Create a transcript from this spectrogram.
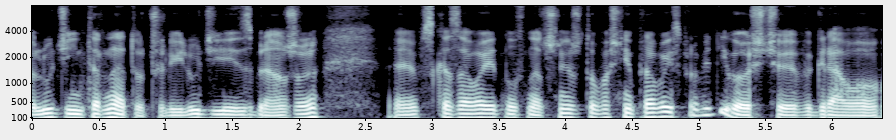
ludzi internetu, czyli ludzi z branży, wskazała jednoznacznie, że to właśnie Prawo i Sprawiedliwość wygrało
